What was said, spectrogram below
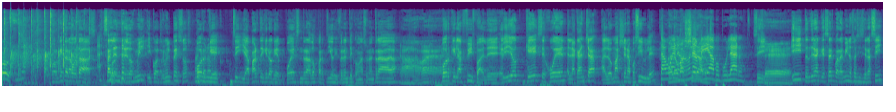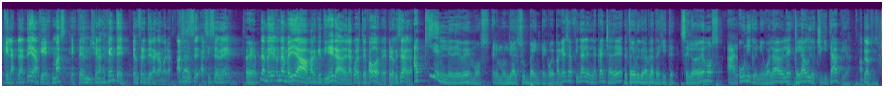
¿Por qué están agotadas? Sale entre 2.000 y 4.000 pesos. Porque, económico. sí, y aparte creo que podés entrar a dos partidos diferentes con una sola entrada. Ah, bueno. Porque la FIFA le pidió que se jueguen en la cancha a lo más llena posible. Está A lo bueno, más una medida popular. Sí. Sí. Y tendrían que ser, para mí, no sé si será así, que las plateas que más estén llenas de gente, enfrente de la cámara. Así, Claro. se, así se ve. Está bien. Una, medida, una medida marketinera de la cual estoy a favor. Espero que se haga. ¿A quién le debemos el Mundial Sub-20? Porque para que haya final en la cancha de Estadio Único de La Plata, dijiste, se lo debemos al único inigualable Claudio Chiquitapia. Aplausos.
